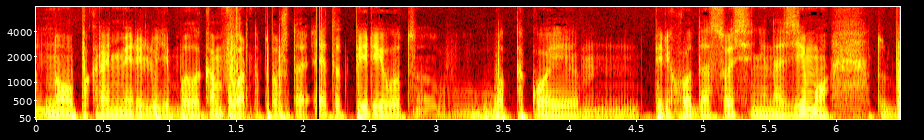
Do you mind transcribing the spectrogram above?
но, по крайней мере, людям было комфортно, потому что этот период, вот такой перехода с осени на зиму, тут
